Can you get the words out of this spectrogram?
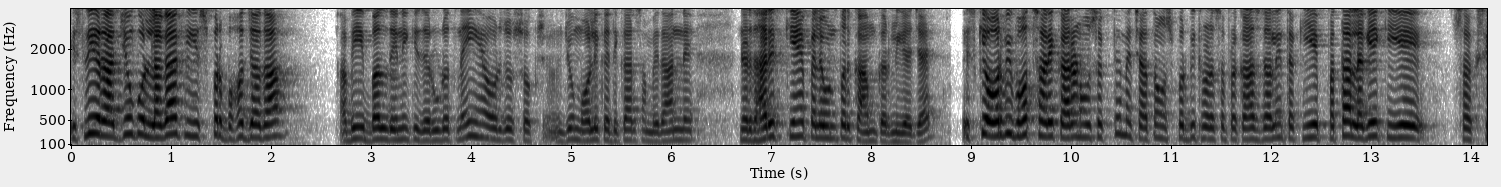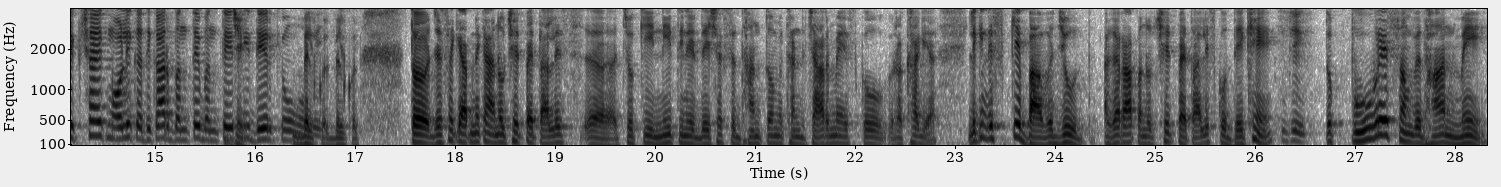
इसलिए राज्यों को लगा कि इस पर बहुत ज़्यादा अभी बल देने की ज़रूरत नहीं है और जो जो मौलिक अधिकार संविधान ने निर्धारित किए हैं, पहले उन पर काम कर लिया जाए। इसके और भी बहुत सारे कारण हो सकते हैं। मैं चाहता हूँ उस पर भी थोड़ा सा प्रकाश डालें, ताकि ये पता लगे कि ये शिक्षा एक मौलिक अधिकार बनते बनते इतनी देर क्यों हो बिल्कुल बिल्कुल। तो जैसा कि आपने कहा अनुच्छेद 45 जो कि नीति निर्देशक सिद्धांतों में खंड चार में इसको रखा गया लेकिन इसके बावजूद अगर आप अनुच्छेद 45 को देखें जी। तो पूरे संविधान में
